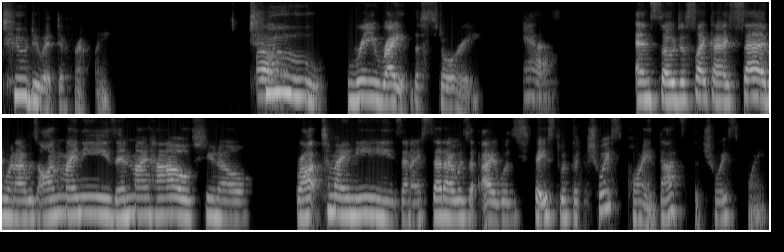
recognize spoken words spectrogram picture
to do it differently Oh. to oh. rewrite the story. Yes. And so, just like I said, when I was on my knees in my house, you know, brought to my knees, and I said I was I was faced with a choice point. That's the choice point.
